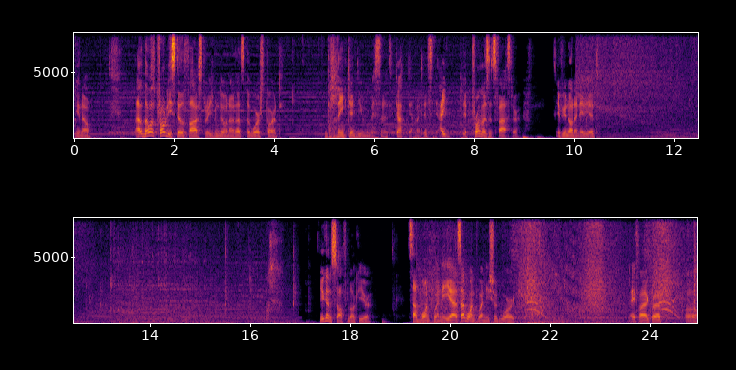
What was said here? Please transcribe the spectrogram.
you know. Uh, that was probably still faster even though, no, that's the worst part. Blink and you miss it. God damn it. It's I, I promise it's faster. If you're not an idiot. You can soft lock here. Sub 120, yeah, sub 120 should work. Hey, fire grab. Oh.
